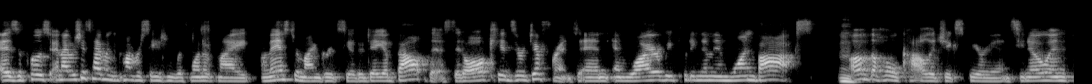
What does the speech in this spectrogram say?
as opposed to, and I was just having a conversation with one of my mastermind groups the other day about this that all kids are different and and why are we putting them in one box Mm. of the whole college experience you know and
